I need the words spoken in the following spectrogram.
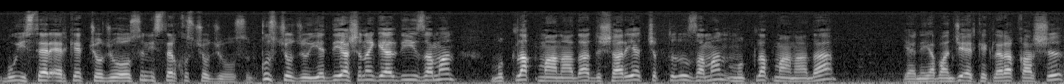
Bu ister erkek çocuğu olsun ister kız çocuğu olsun. Kız çocuğu 7 yaşına geldiği zaman mutlak manada dışarıya çıktığı zaman mutlak manada yani yabancı erkeklere karşı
